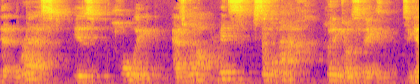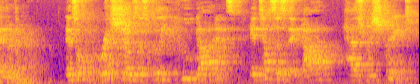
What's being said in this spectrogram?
that rest is holy as well. It's simple math, putting those things together there. And so, rest shows us really who God is. It tells us that God has restraint.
